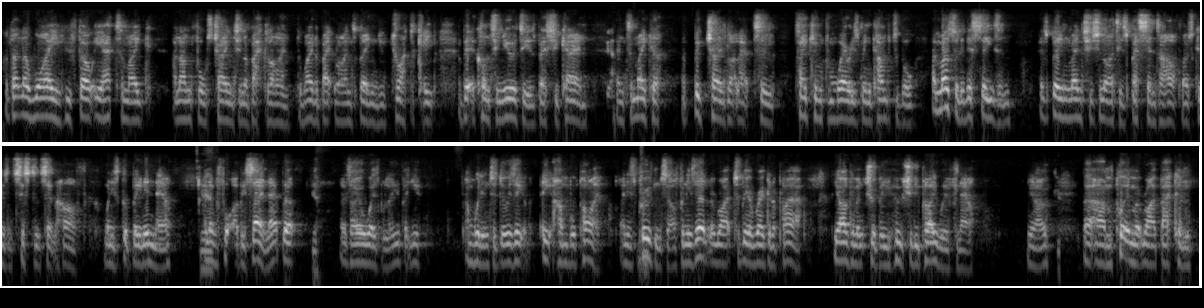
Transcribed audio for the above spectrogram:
I don't know why he felt he had to make an unforced change in the back line. The way the back line's been, you try to keep a bit of continuity as best you can. Yeah. And to make a, a big change like that to take him from where he's been comfortable, and mostly this season has been Manchester United's best centre half, most consistent centre half when he's been in there. Yeah. I never thought I'd be saying that, but yeah. as I always believe, but you, I'm willing to do is eat, eat humble pie and he's proved himself and he's earned the right to be a regular player. The argument should be who should he play with now, you know? But um, put him at right back and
